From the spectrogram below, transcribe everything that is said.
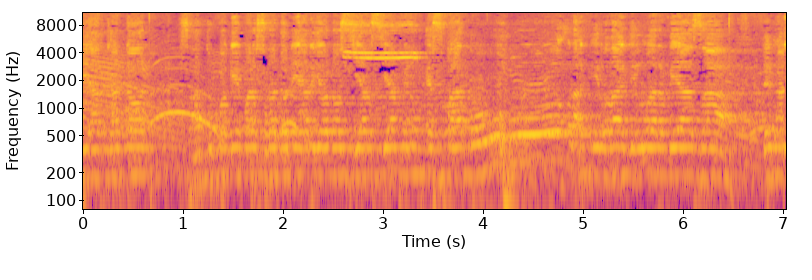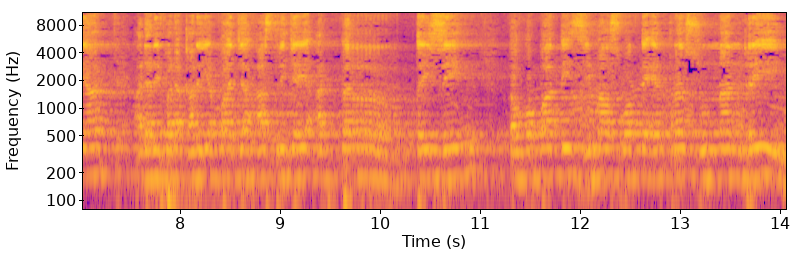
dibiarkan don. Satu bagaimana saudara Doni Haryono siang-siang minum es batu. Lagi-lagi luar biasa dengan ada daripada karya pajak Astri Jaya Advertising Tokopati Zimal Swote Entrance Sunandri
